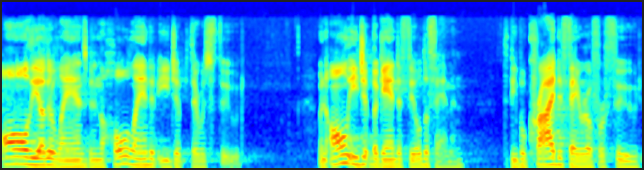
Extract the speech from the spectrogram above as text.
all the other lands, but in the whole land of Egypt there was food. When all Egypt began to feel the famine, the people cried to Pharaoh for food.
